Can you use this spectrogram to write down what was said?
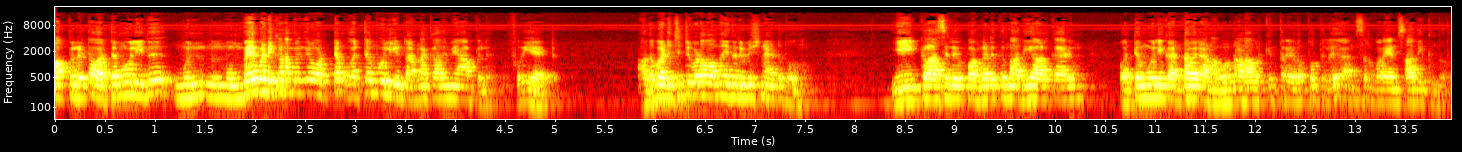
ആപ്പിൽ കേട്ടോ ഒറ്റമൂലി ഇത് മുൻ മുമ്പേ പഠിക്കണമെങ്കിൽ ഒറ്റ ഒറ്റമൂലി ഉണ്ട് അൺ അക്കാദമി ആപ്പിൽ ഫ്രീ ആയിട്ട്. അത് പഠിച്ചിട്ട് ഇവിടെ വന്ന ഇത് റിവിഷനായിട്ട് തോന്നും. ഈ ക്ലാസ്സിൽ പങ്കെടുക്കുന്ന അധികം ആൾക്കാരും ഒറ്റമൂലി കണ്ടവരാണ്. അതുകൊണ്ടാണ് അവർക്ക് ഇത്ര എളുപ്പത്തിൽ ആൻസർ പറയാൻ സാധിക്കുന്നത്.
